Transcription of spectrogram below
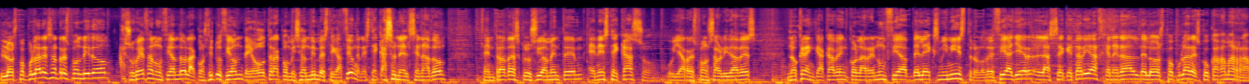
Los populares han respondido, a su vez, anunciando la constitución de otra comisión de investigación, en este caso en el Senado, centrada exclusivamente en este caso, cuyas responsabilidades no creen que acaben con la renuncia del exministro. Lo decía ayer la secretaria general de los populares, Cuca Gamarra.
